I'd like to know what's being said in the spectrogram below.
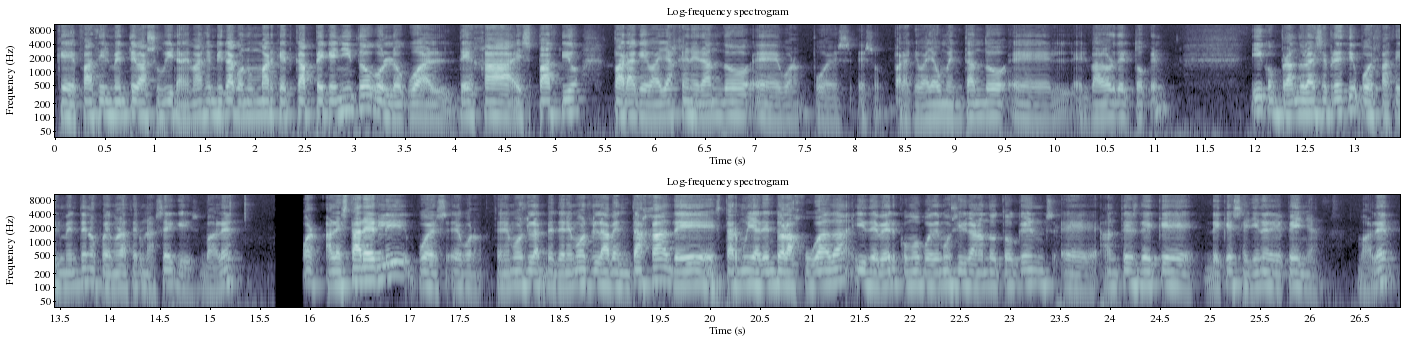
que fácilmente va a subir. Además empieza con un market cap pequeñito, con lo cual deja espacio para que vaya generando, eh, bueno, pues eso, para que vaya aumentando el valor del token y comprándola a ese precio, pues fácilmente nos podemos hacer unas X, ¿vale? Bueno, al estar early, pues eh, bueno, tenemos la, tenemos la ventaja de estar muy atento a la jugada y de ver cómo podemos ir ganando tokens eh, antes de que, de que se llene de peña, ¿vale?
